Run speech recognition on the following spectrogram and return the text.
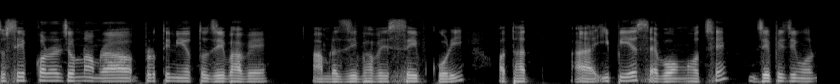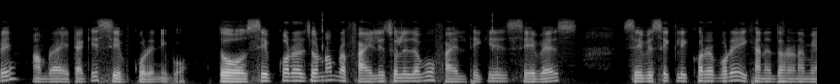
তো সেভ করার জন্য আমরা প্রতিনিয়ত যেভাবে, আমরা যেভাবে সেভ করি, অর্থাৎ ইপিএস এবং হচ্ছে জেপিজি মোডে আমরা এটাকে সেভ করে নিব। তো সেভ করার জন্য আমরা ফাইলে চলে যাব। ফাইল থেকে সেভ এস সেভ এসে ক্লিক করার পরে এখানে ধরেন আমি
